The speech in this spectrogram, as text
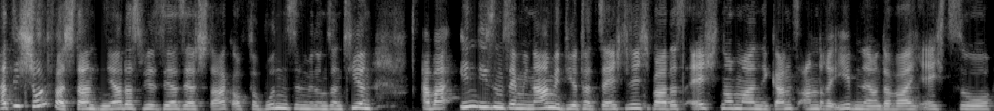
hatte ich schon verstanden, ja, dass wir sehr, sehr stark auch verbunden sind mit unseren Tieren. Aber in diesem Seminar mit dir tatsächlich war das echt nochmal eine ganz andere Ebene. Und da war ich echt so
